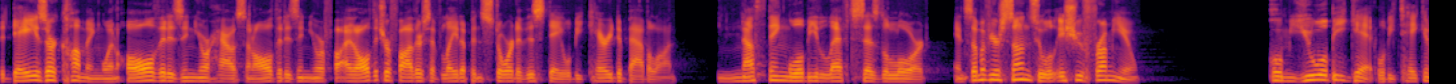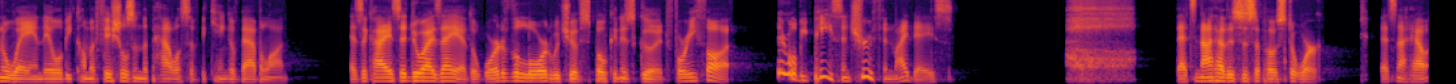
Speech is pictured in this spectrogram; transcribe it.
the days are coming when all that is in your house and all that is in your all that your fathers have laid up in store to this day will be carried to Babylon. Nothing will be left, says the Lord. And some of your sons who will issue from you, whom you will beget, will be taken away, and they will become officials in the palace of the king of Babylon. Hezekiah said to Isaiah, The word of the Lord which you have spoken is good, for he thought, There will be peace and truth in my days. That's not how this is supposed to work. That's not how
